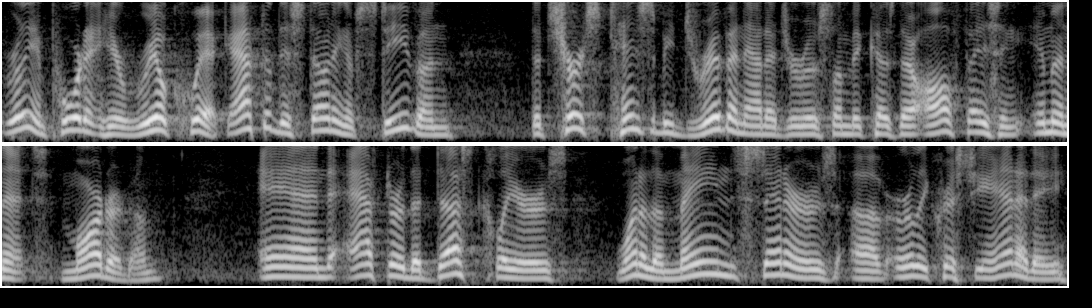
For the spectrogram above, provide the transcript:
really important here, real quick. After the stoning of Stephen, the church tends to be driven out of Jerusalem because they're all facing imminent martyrdom. And after the dust clears, one of the main centers of early Christianity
